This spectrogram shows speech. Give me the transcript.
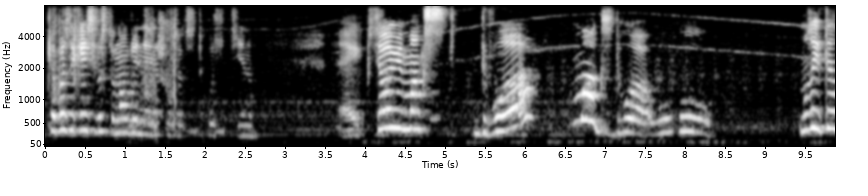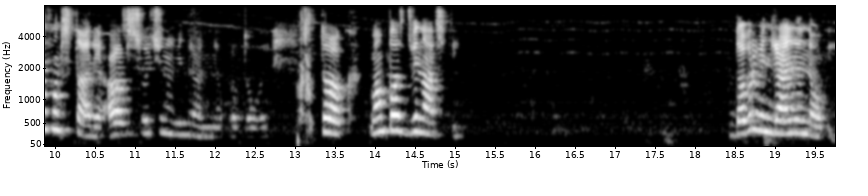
Чи просто якийсь встановлений знайшов за таку ціну. Е, Xiaomi Max 2? Max 2, ого. Ну, цей телефон старий, а за свою ціну він реально не оправдовує. Так, OnePlus 12. Добре, він реально новий.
